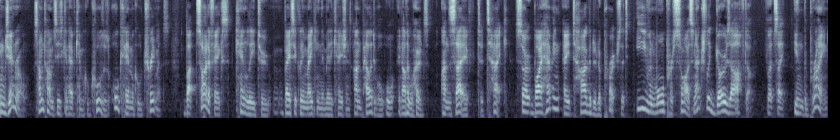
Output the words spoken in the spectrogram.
in general, sometimes these can have chemical causes or chemical treatments, but side effects can lead to basically making the medications unpalatable, or in other words, unsafe to take. So, by having a targeted approach that's even more precise and actually goes after, let's say, in the brain,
